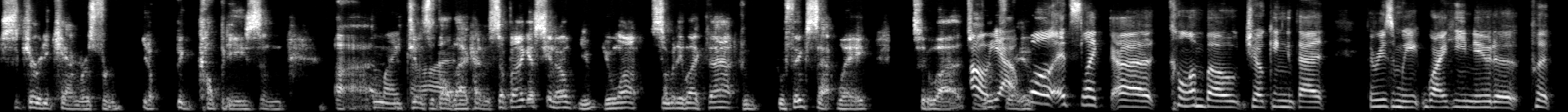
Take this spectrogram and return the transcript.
security cameras for you know big companies and uh, oh deals with all that kind of stuff. But I guess you know you you want somebody like that who who thinks that way to. Uh, to oh yeah, well it's like uh, Columbo joking that the reason we why he knew to put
